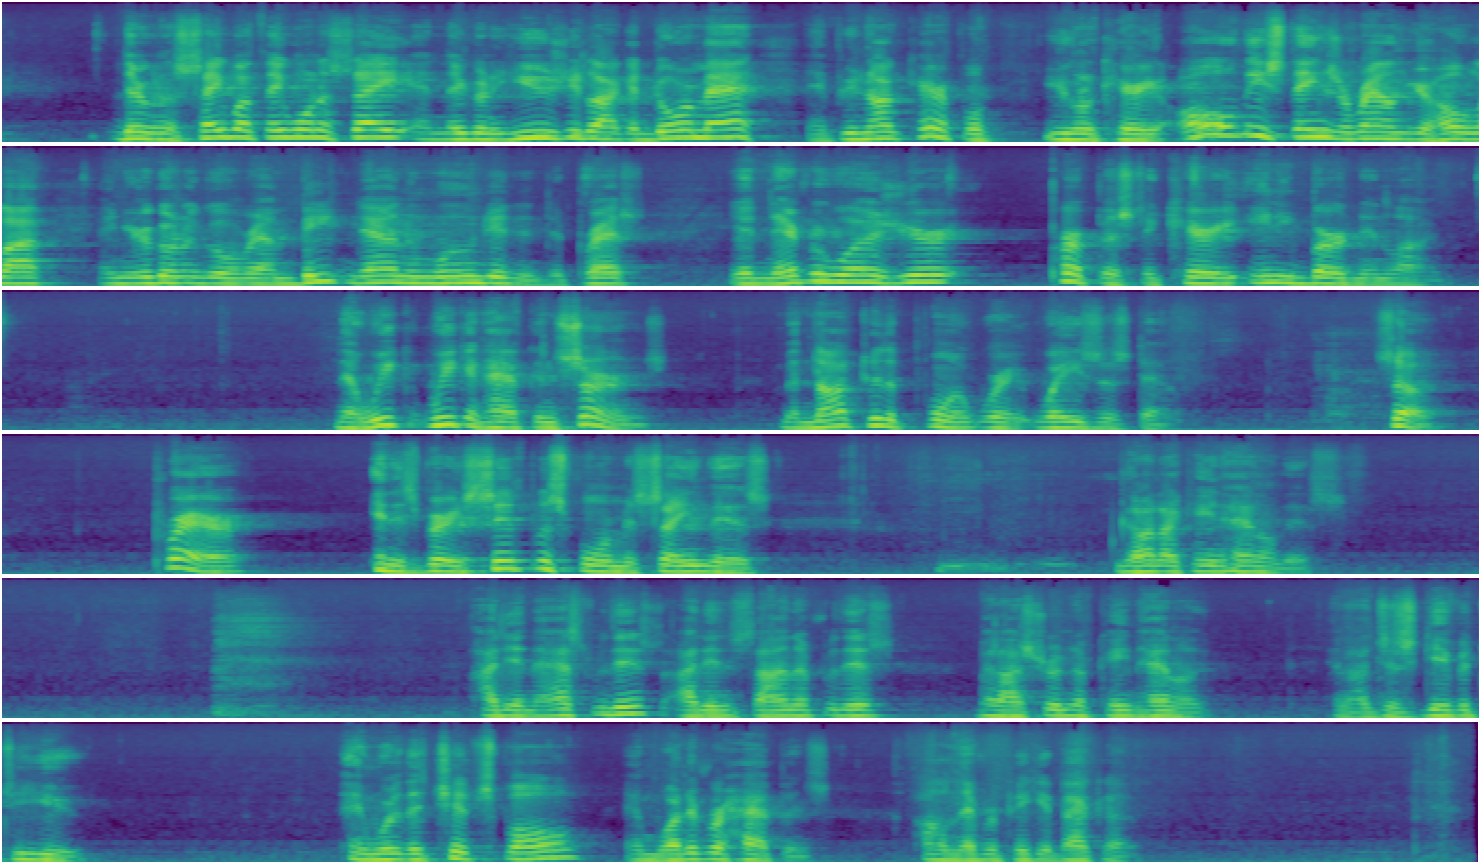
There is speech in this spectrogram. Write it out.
they're going to say what they want to say, and they're going to use you like a doormat. And if you're not careful, you're going to carry all these things around your whole life, and you're going to go around beaten down and wounded and depressed. It never was your purpose to carry any burden in life. Now, we, we can have concerns, but not to the point where it weighs us down. So, prayer in its very simplest form, is saying this God, I can't handle this. I didn't ask for this, I didn't sign up for this, but I sure enough can't handle it. And I just give it to you. And where the chips fall and whatever happens, I'll never pick it back up.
